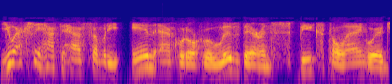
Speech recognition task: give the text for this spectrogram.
You actually have to have somebody in Ecuador who lives there and speaks the language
